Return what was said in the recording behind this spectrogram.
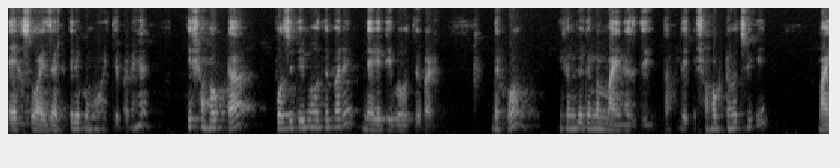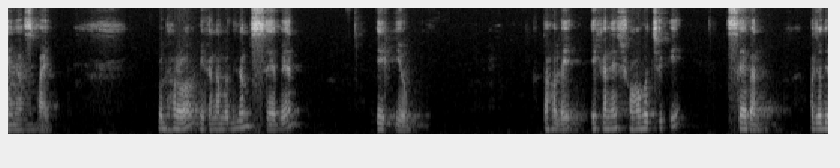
x y z এরকম হইতে পারে হ্যাঁ? এই সহগটা পজিটিভও হতে পারে নেগেটিভও হতে পারে। দেখো, এখানে যদি আমরা মাইনাস দিই, তাহলে এই সহগটা হচ্ছে কি? মাইনাস ফাইভ ধরো, এখানে আমরা দিলাম সেভেন এ কিউব তাহলে এখানে সহগ হচ্ছে কি? সেভেন আর যদি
